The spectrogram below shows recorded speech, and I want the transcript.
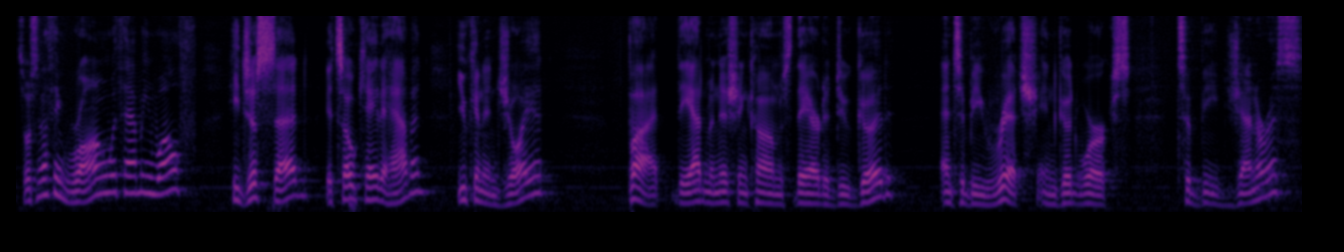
So there's nothing wrong with having wealth. He just said it's okay to have it, you can enjoy it, but the admonition comes there to do good and to be rich in good works, to be generous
